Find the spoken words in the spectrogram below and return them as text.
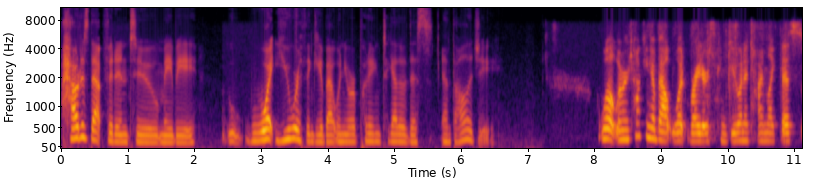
How does that fit into maybe what you were thinking about when you were putting together this anthology? Well, when we're talking about what writers can do in a time like this,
